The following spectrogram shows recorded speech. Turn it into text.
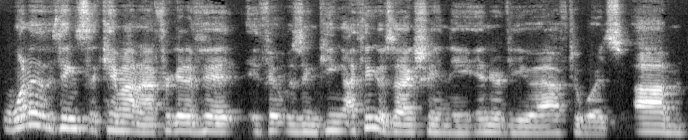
one of the things that came out, and I forget if it if it was in King, I think it was actually in the interview afterwards. Um,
